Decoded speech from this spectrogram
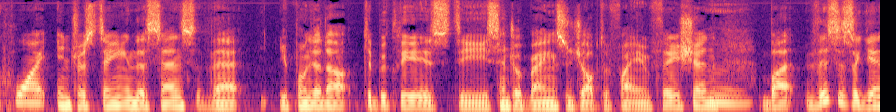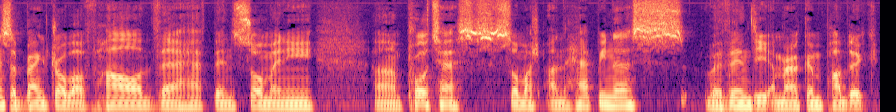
quite interesting in the sense that you pointed out typically it's the central bank's job to fight inflation, mm. but this is against the backdrop of how there have been so many um, protests, so much unhappiness within the American public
